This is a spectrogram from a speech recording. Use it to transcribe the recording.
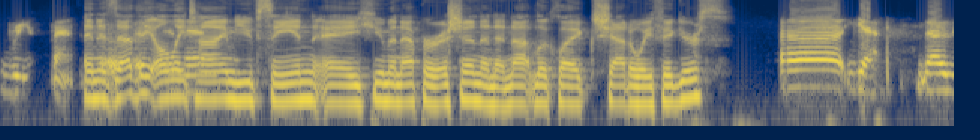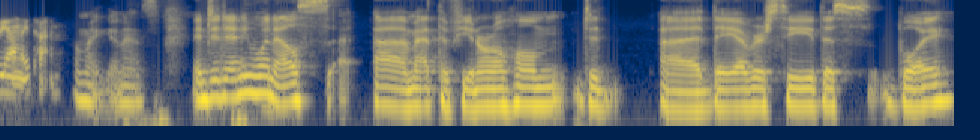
recent. and is that the only then- time you've seen a human apparition and it not look like shadowy figures? Uh, yes, that was the only time. Oh my goodness. And did anyone else um, at the funeral home did uh, they ever see this boy?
